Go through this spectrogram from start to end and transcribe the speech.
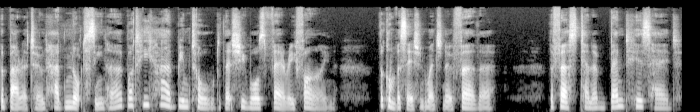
The baritone had not seen her, but he had been told that she was very fine. The conversation went no further. The first tenor bent his head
